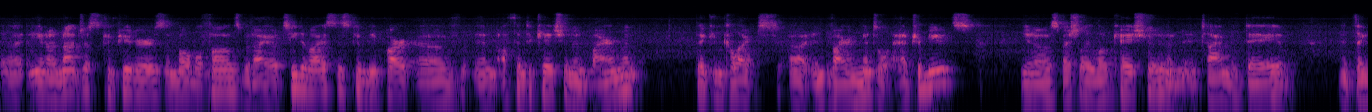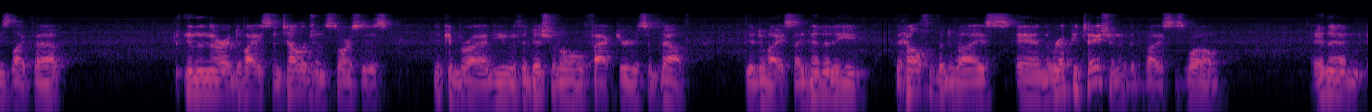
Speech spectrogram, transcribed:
uh, you know, not just computers and mobile phones, but IoT devices can be part of an authentication environment. They can collect uh, environmental attributes, you know, especially location and, and time of day and, and things like that. And then there are device intelligence sources that can provide you with additional factors about the device identity, the health of the device, and the reputation of the device as well. And then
